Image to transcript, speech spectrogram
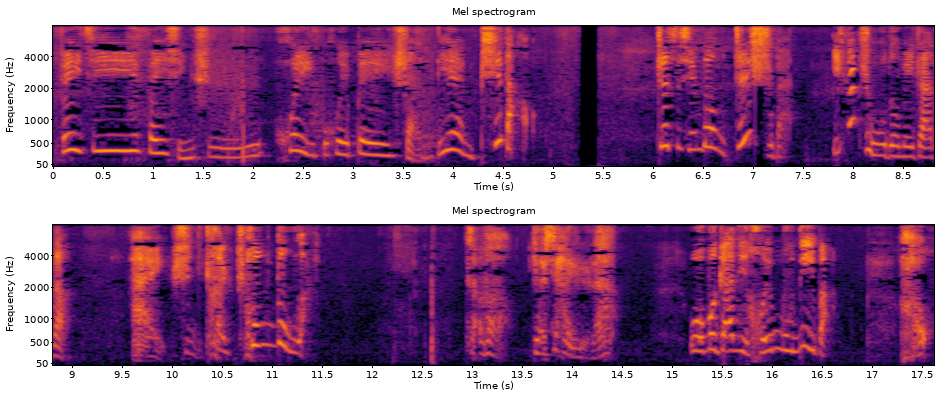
飞机飞行时会不会被闪电劈倒？这次行动真失败，一个植物都没抓到。哎，是你太冲动了。糟糕，要下雨了，我们赶紧回墓地吧。好。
